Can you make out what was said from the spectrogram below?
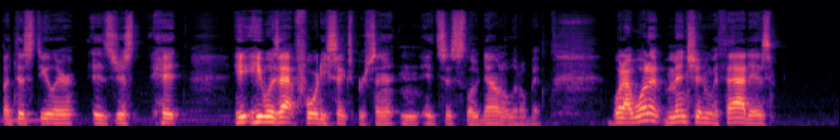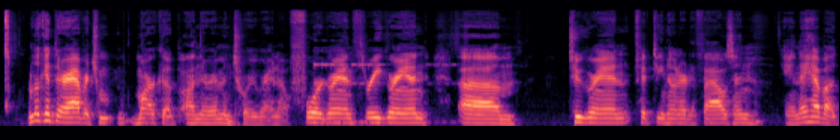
but this dealer is just hit he, he was at 46%, and it's just slowed down a little bit. What I want to mention with that is look at their average markup on their inventory right now four grand, three grand, um, two grand, 1500, a thousand. And they have a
